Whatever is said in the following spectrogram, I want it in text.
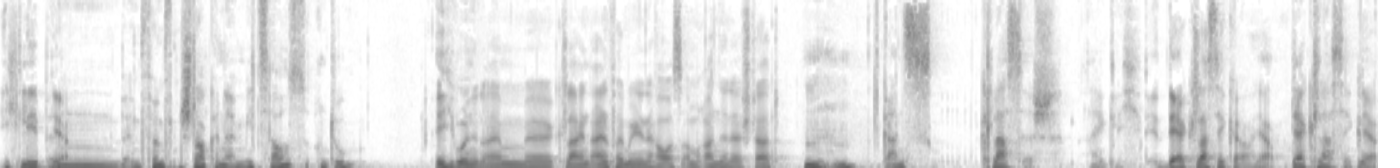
Ich lebe ja. im fünften Stock in einem Mietshaus und du? Ich wohne in einem äh, kleinen Einfamilienhaus am Rande der Stadt. Mhm. Ganz klassisch eigentlich. Der Klassiker, ja. Der Klassiker. Ja.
